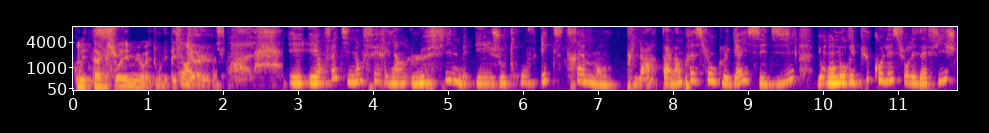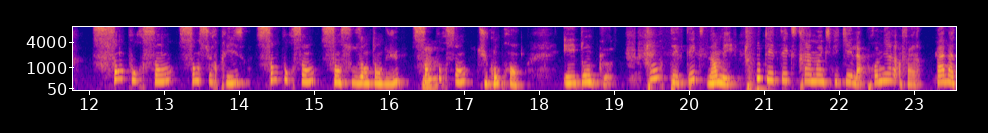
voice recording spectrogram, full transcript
quoi. les tags sur les murs et tout, les bestioles. Et et en fait, il n'en fait rien. Le film est, je trouve, extrêmement plat. Tu as l'impression que le gars, il s'est dit: «On aurait pu coller sur les affiches 100% sans surprise, 100% sans sous-entendu, Mmh. 100% tu comprends». Et donc, tout est ex non, mais tout est extrêmement expliqué. La 1re enfin, pas la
